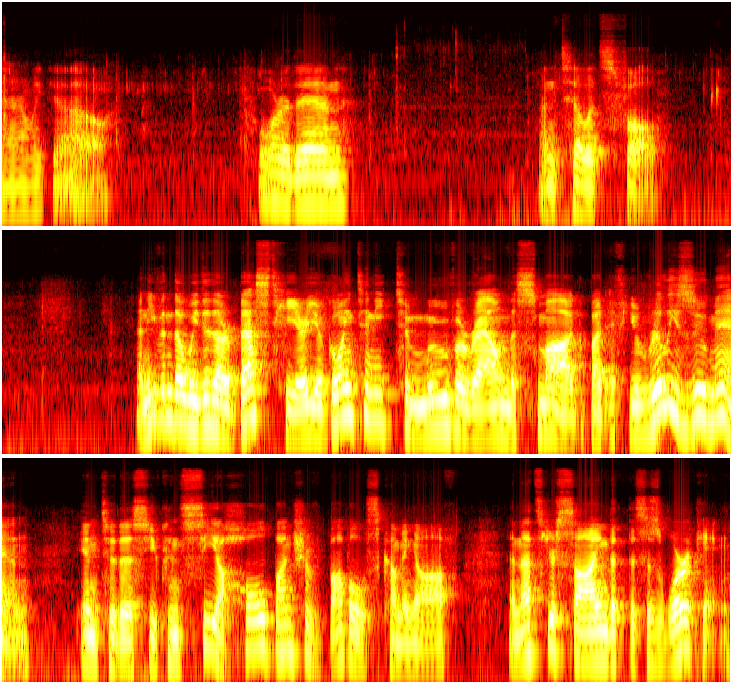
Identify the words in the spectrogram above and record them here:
There we go. Pour it in until it's full. And even though we did our best here, you're going to need to move around the smug, but if you really zoom in into this, you can see a whole bunch of bubbles coming off, and that's your sign that this is working,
